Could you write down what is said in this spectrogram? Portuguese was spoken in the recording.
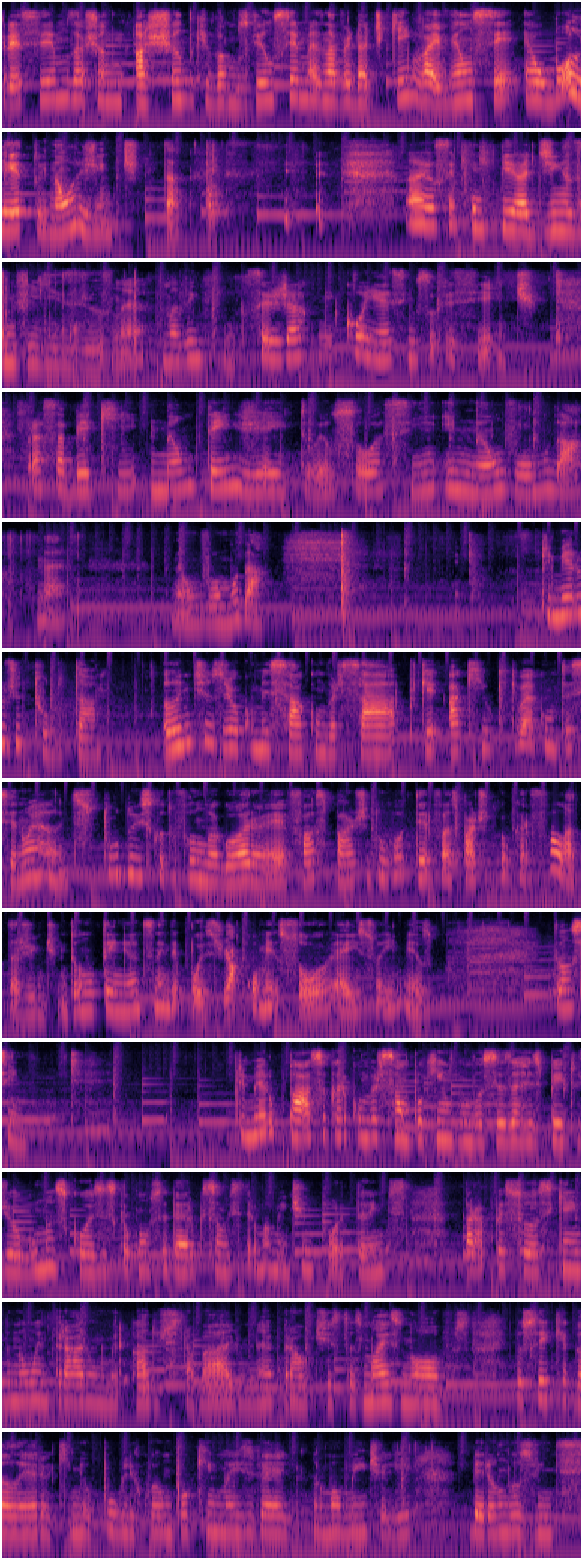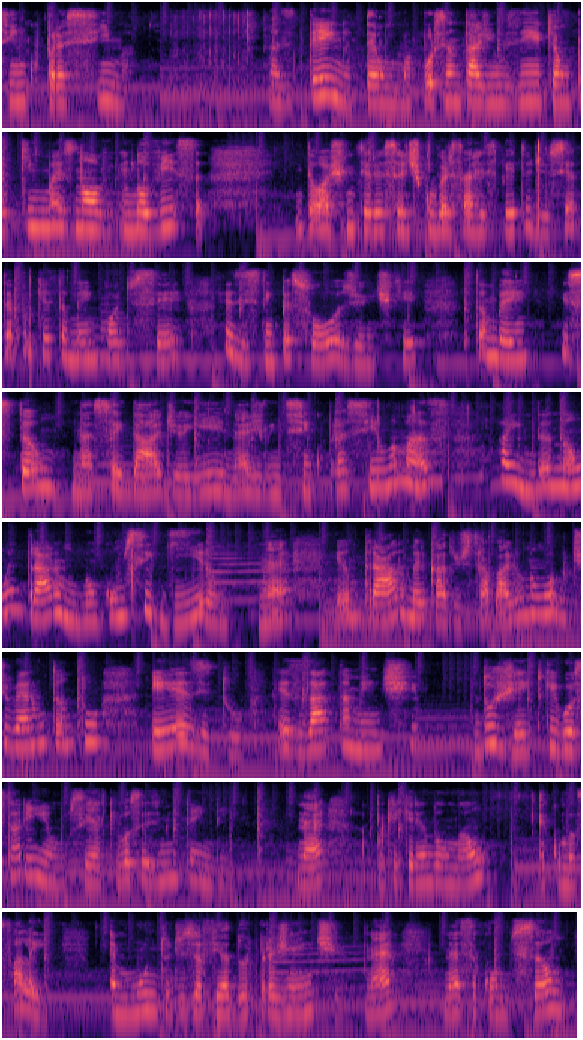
Crescemos achando, achando que vamos vencer, mas na verdade quem vai vencer é o boleto e não a gente, tá? ah, eu sempre com piadinhas infelizes, né? Mas enfim, você já me conhece o suficiente para saber que não tem jeito, eu sou assim e não vou mudar, né? Não vou mudar. Primeiro de tudo, tá? Antes de eu começar a conversar, porque aqui o que, que, vai acontecer não é antes. Tudo isso que eu tô falando agora é faz parte do roteiro, faz parte do que eu quero falar, tá, gente? Então não tem antes nem depois. Já começou, é isso aí mesmo. Então assim, primeiro passo eu quero conversar um pouquinho com vocês a respeito de algumas coisas que eu considero que são extremamente importantes para pessoas que ainda não entraram no mercado de trabalho, né, para autistas mais novos. Eu sei que a galera aqui, meu público, é um pouquinho mais velho, normalmente ali beirando os 25 para cima. Mas tem até uma porcentagemzinha que é um pouquinho mais noviça. Então acho interessante conversar a respeito disso. E até porque também pode ser, existem pessoas, gente, que também estão nessa idade aí, né, de 25 para cima, mas ainda não entraram, não conseguiram, né, entrar no mercado de trabalho, não obtiveram tanto êxito exatamente do jeito que gostariam, se é que vocês me entendem, né? Porque querendo ou não, é como eu falei, é muito desafiador pra gente, né, nessa condição,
